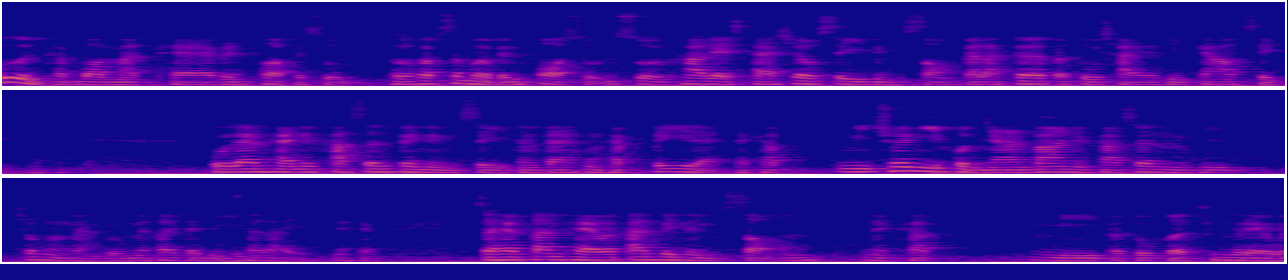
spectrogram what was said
คู่อื่นครับบอร์นมัธแพ้เบรนท์ฟอร์ดไปสุดพลครับเสมอเบรนท์ฟอร์ดศูนย์ศูนย์พาเลซแพ้เชลซีหนึ่งสองกาลาเกอร์ประตูชัยนาทีเก้าสิบนะครับฟูแล่มแพ้นิวคาสเซิลไปหนึ่งสี่แฟนๆคงแฮปปี้แหละนะครับมีช่วยมีผลงานบ้างนิวคาสเซิลบางทีช่วงหลังๆดูไม่ค่อยจะดีเท่าไหร่นะครับเซาแธมป์ตันแพ้เอฟเวอร์ตันไปหนึ่งสองนะครับมีประตูเกิดขึ้นเร็ว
